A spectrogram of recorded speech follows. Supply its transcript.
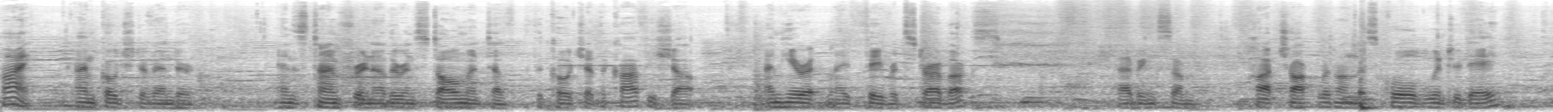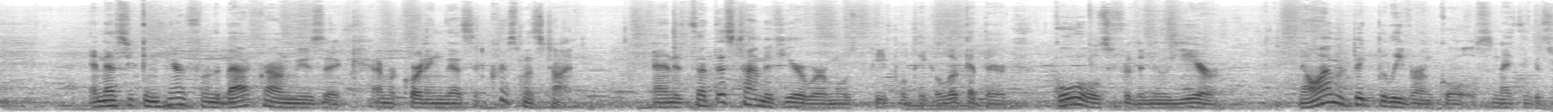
Hi, I'm Coach Davender, and it's time for another installment of The Coach at the Coffee Shop. I'm here at my favorite Starbucks, having some hot chocolate on this cold winter day. And as you can hear from the background music, I'm recording this at Christmas time. And it's at this time of year where most people take a look at their goals for the new year. Now, I'm a big believer in goals, and I think it's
